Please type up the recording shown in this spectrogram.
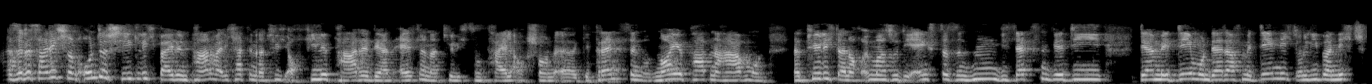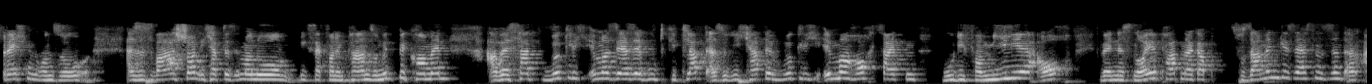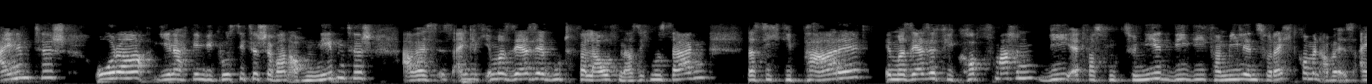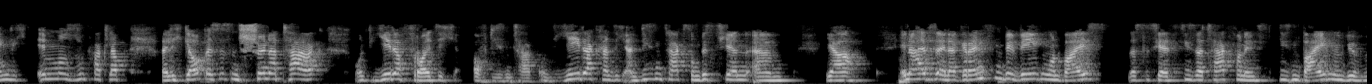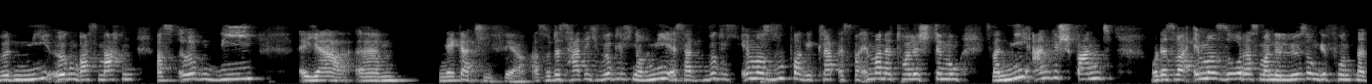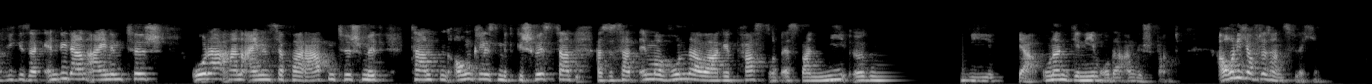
Also das hatte ich schon unterschiedlich bei den Paaren, weil ich hatte natürlich auch viele Paare, deren Eltern natürlich zum Teil auch schon äh, getrennt sind und neue Partner haben und natürlich dann auch immer so die Ängste sind, hm, wie setzen wir die, der mit dem und der darf mit dem nicht und lieber nicht sprechen und so. Also es war schon, ich habe das immer nur, wie gesagt, von den Paaren so mitbekommen, aber es hat wirklich immer sehr, sehr gut geklappt. Also ich hatte wirklich immer Hochzeiten, wo die Familie auch, wenn es neue Partner gab, zusammengesessen sind an einem Tisch oder je nachdem, wie groß die Tische waren, auch im Nebentisch. Aber es ist eigentlich immer sehr, sehr gut verlaufen. Also ich muss sagen, dass sich die Paare immer sehr, sehr viel Kopf machen, wie etwas funktioniert, wie die Familien zurechtkommen, aber es eigentlich immer super klappt, weil ich glaube, es ist ein schöner Tag und jeder freut sich auf diesen Tag und jeder kann sich an diesem Tag so ein bisschen, ähm, ja, innerhalb seiner Grenzen bewegen und weiß, das ist jetzt dieser Tag von den, diesen beiden und wir würden nie irgendwas machen, was irgendwie, äh, ja, ähm, negativ wäre. Also das hatte ich wirklich noch nie. Es hat wirklich immer super geklappt. Es war immer eine tolle Stimmung. Es war nie angespannt und es war immer so, dass man eine Lösung gefunden hat. Wie gesagt, entweder an einem Tisch oder an einem separaten Tisch mit Tanten, Onkels, mit Geschwistern. Also es hat immer wunderbar gepasst und es war nie irgendwie ja unangenehm oder angespannt. Auch nicht auf der Tanzfläche.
